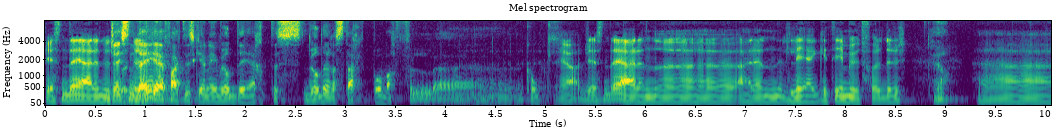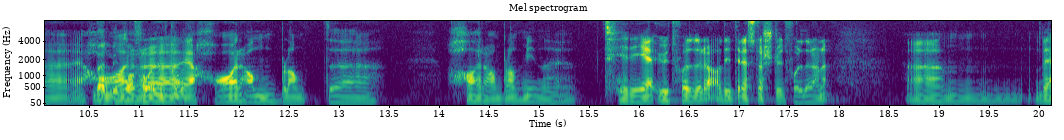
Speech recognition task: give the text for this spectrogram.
Jason Day er en Jason. Day er faktisk en jeg vurderte, vurderer sterkt på vaffelkonk. Ja, Jason Day er en, eh, er en legitim utfordrer. Ja. Eh, Jeg har, eh, jeg har han blant eh, Har han blant mine tre utfordrere, av de tre største utfordrerne. Um, Det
